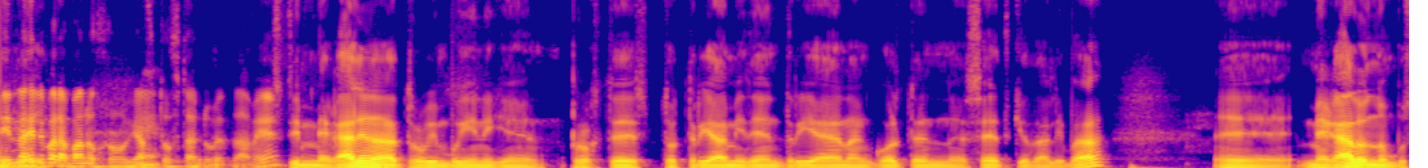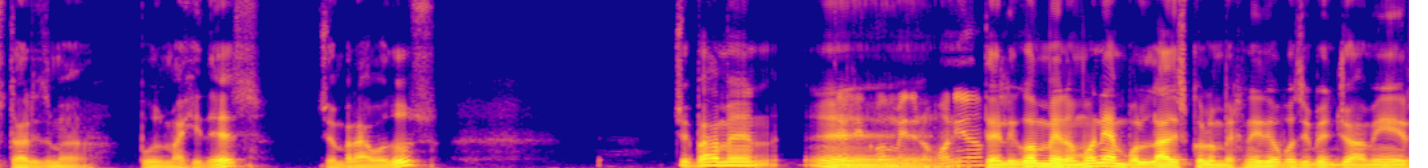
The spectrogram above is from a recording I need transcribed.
έγινε. να θέλει παραπάνω χρόνο, γι' Ναι. αυτό φτάνουμε εδώ. με. Στη μεγάλη ανατροπή που γίνηκε προχτές το 3-0, 3-1 golden set και τα λοιπά. Ε, μεγάλο το μπουστάρισμα που τους μαχητές και μπράβο τους. Και πάμε... ε, Τελικό με την Ομόνια. Τελικό με την Ομόνια, πολλά δύσκολο παιχνίδι. Όπως είπε και ο Αμύρ,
